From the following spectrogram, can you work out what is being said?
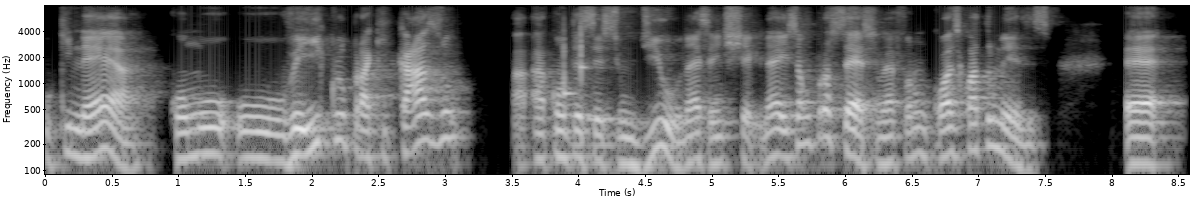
o Kinea como o veículo para que, caso acontecesse um deal, né, se a gente chega, né, isso é um processo, né, foram quase quatro meses. É,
